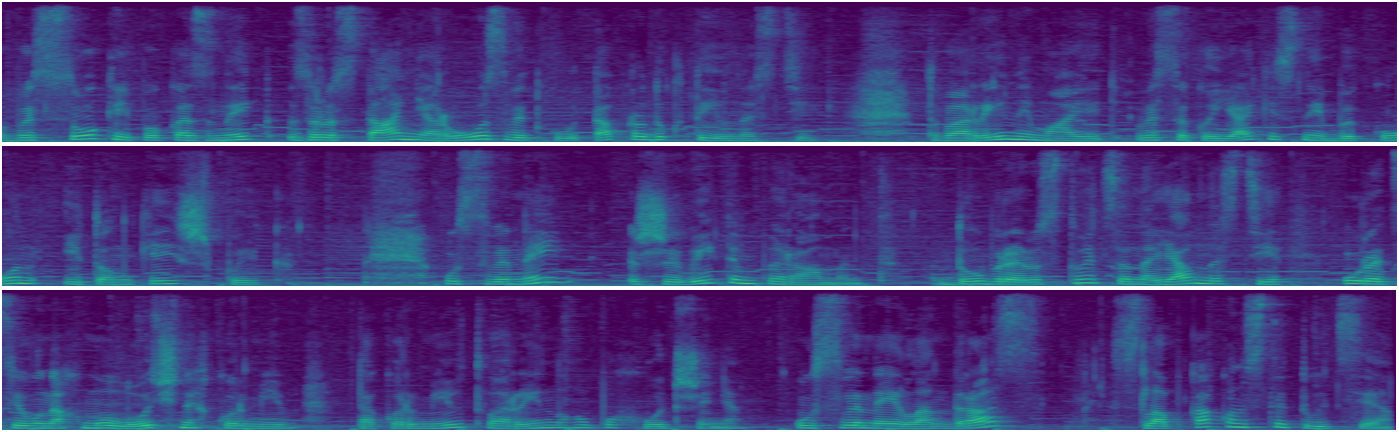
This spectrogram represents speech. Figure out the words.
високий показник зростання розвитку та продуктивності. Тварини мають високоякісний бекон і тонкий шпик. У свиней живий темперамент. Добре ростуть за наявності у раціонах молочних кормів та кормів тваринного походження. У свиней ландрас слабка конституція.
